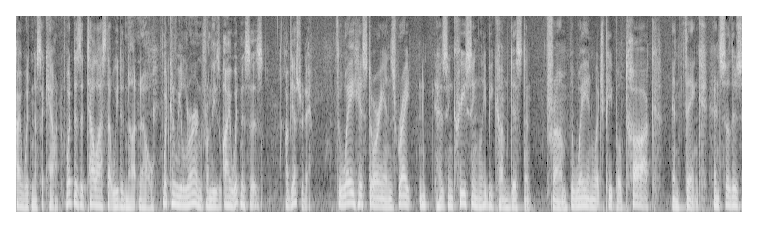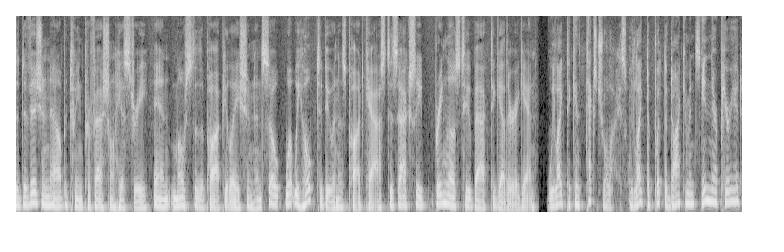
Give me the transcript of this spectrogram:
eyewitness account? What does it tell us that we did not know? What can we learn from these eyewitnesses of yesterday? The way historians write has increasingly become distant from the way in which people talk and think. And so there's a division now between professional history and most of the population. And so what we hope to do in this podcast is actually bring those two back together again. We like to contextualize. We like to put the documents in their period,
